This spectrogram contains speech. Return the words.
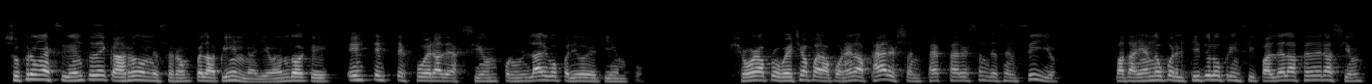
sufre un accidente de carro donde se rompe la pierna, llevando a que éste esté fuera de acción por un largo periodo de tiempo. Shore aprovecha para poner a Patterson, Pat Patterson de sencillo, batallando por el título principal de la federación,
